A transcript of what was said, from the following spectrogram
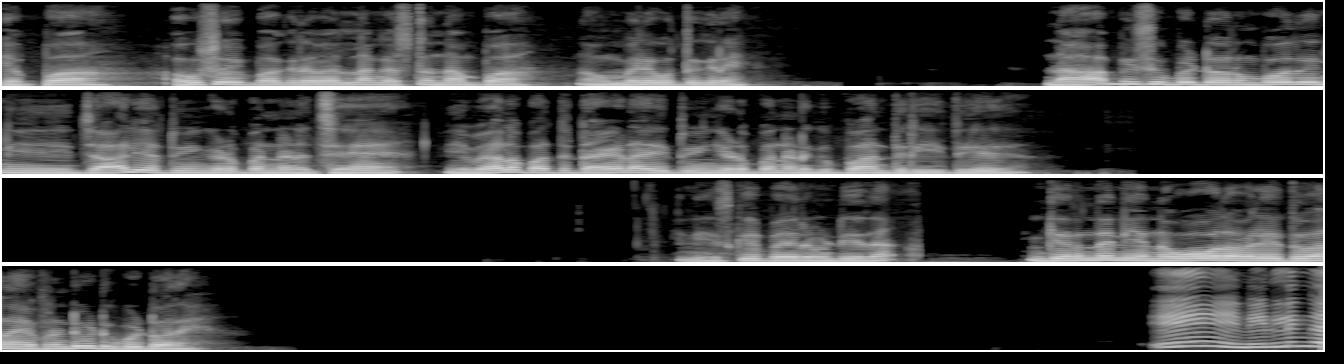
எப்பா ஹவுஸ் ஒய்ஃப் பார்க்குற வேலைலாம் கஷ்டம்தான்ப்பா. நான் உண்மையிலே ஒத்துக்கிறேன். நான் ஆஃபீஸுக்கு போயிட்டு வரும்போது நீ ஜாலியாக தூங்கி கிடப்பேன்னு நினச்சேன். நீ வேலை பார்த்து டயர்டாகி தூங்கி கிடப்பேன்னு எனக்கு இப்போ தெரியுது. நீ எஸ்கேப் ஆயிட வேண்டியதுதான். இங்கே இருந்தால் நீ என்னை ஓவராக வெளியே தூவ நான் என் ஃப்ரெண்டு வீட்டுக்கு போயிட்டு வரேன். ஏய் நில்லுங்க.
